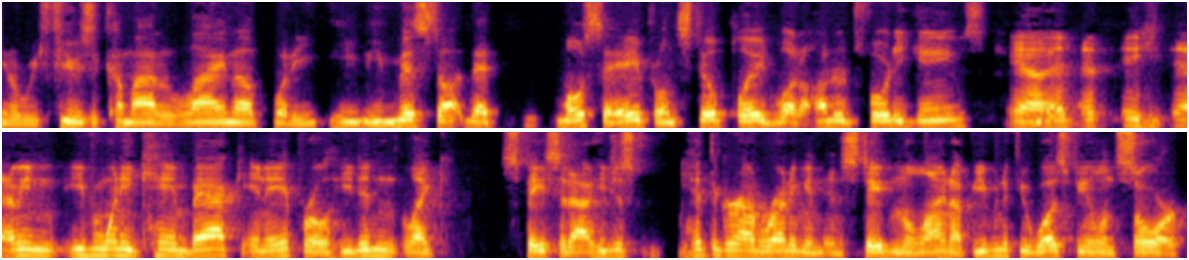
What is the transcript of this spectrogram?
you know, refused to come out of the lineup. What he he, he missed that most of April and still played what 140 games. Yeah, and, and he, I mean, even when he came back in April, he didn't like space it out. He just hit the ground running and, and stayed in the lineup, even if he was feeling sore.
